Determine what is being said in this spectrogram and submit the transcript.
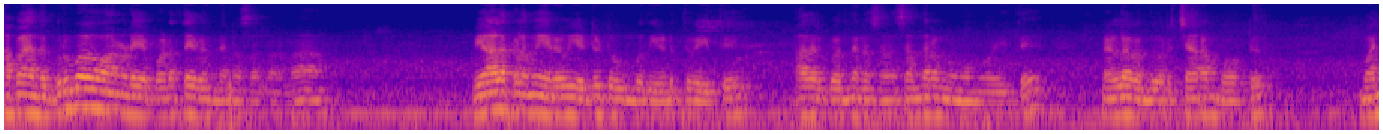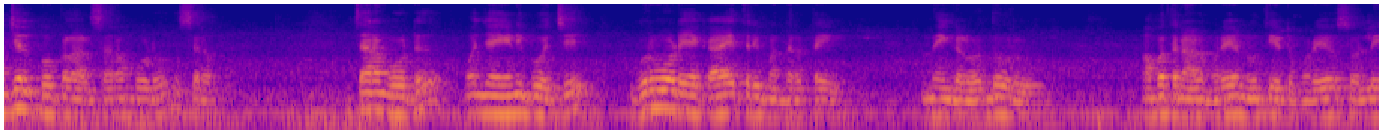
அப்போ அந்த குரு பகவானுடைய படத்தை வந்து என்ன சொன்னான்னா வியாழக்கிழமை இரவு எட்டு டு ஒன்பது எடுத்து வைத்து அதற்கு வந்து என்ன சொன்ன சந்தன குங்குமம் வைத்து நல்லா வந்து ஒரு சரம் போட்டு மஞ்சள் பூக்களால் சரம் போடுவது சிறப்பு. சரம் போட்டு கொஞ்சம் இனிப்பு வச்சு குருவோடைய காயத்ரி மந்திரத்தை நீங்கள் வந்து ஒரு ஐம்பத்தி நாலு முறையோ நூற்றி எட்டு முறையோ சொல்லி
